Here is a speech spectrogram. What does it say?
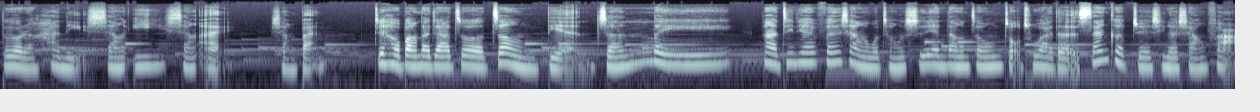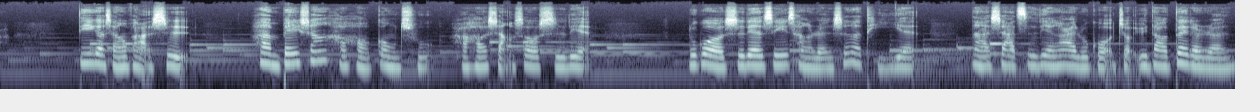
都有人和你相依相爱相伴。最后帮大家做重点整理。那今天分享我从失恋当中走出来的三个觉醒的想法。第一个想法是和悲伤好好共处，好好享受失恋。如果失恋是一场人生的体验，那下次恋爱如果就遇到对的人，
